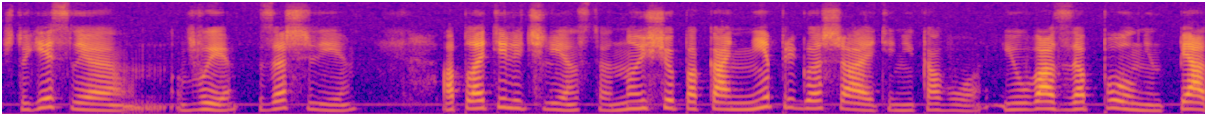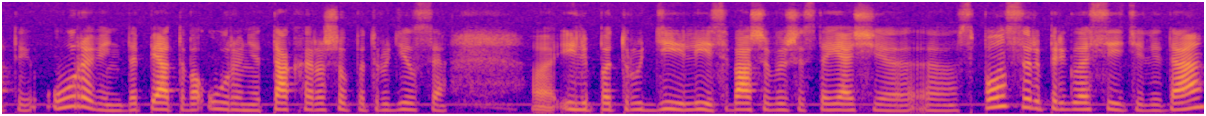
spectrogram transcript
Что если вы зашли оплатили членство, но еще пока не приглашаете никого, и у вас заполнен пятый уровень, до пятого уровня так хорошо потрудился э, или потрудились ваши вышестоящие э, спонсоры, пригласители, да,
